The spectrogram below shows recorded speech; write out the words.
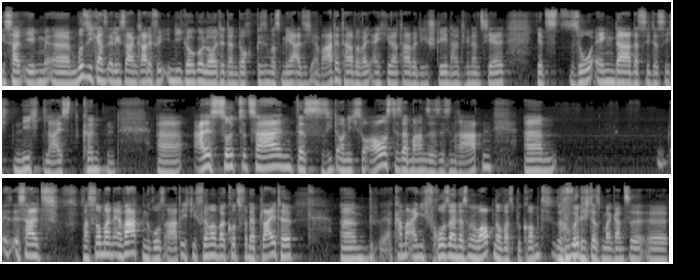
ist halt eben, äh, muss ich ganz ehrlich sagen, gerade für Indiegogo-Leute dann doch ein bisschen was mehr, als ich erwartet habe, weil ich eigentlich gedacht habe, die stehen halt finanziell jetzt so eng da, dass sie das sich nicht leisten könnten. Äh, alles zurückzuzahlen, das sieht auch nicht so aus, deshalb machen sie das in Raten. Ähm, es ist halt, was soll man erwarten, großartig. Die Firma war kurz vor der Pleite ähm, kann man eigentlich froh sein, dass man überhaupt noch was bekommt. So würde ich das mal Ganze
